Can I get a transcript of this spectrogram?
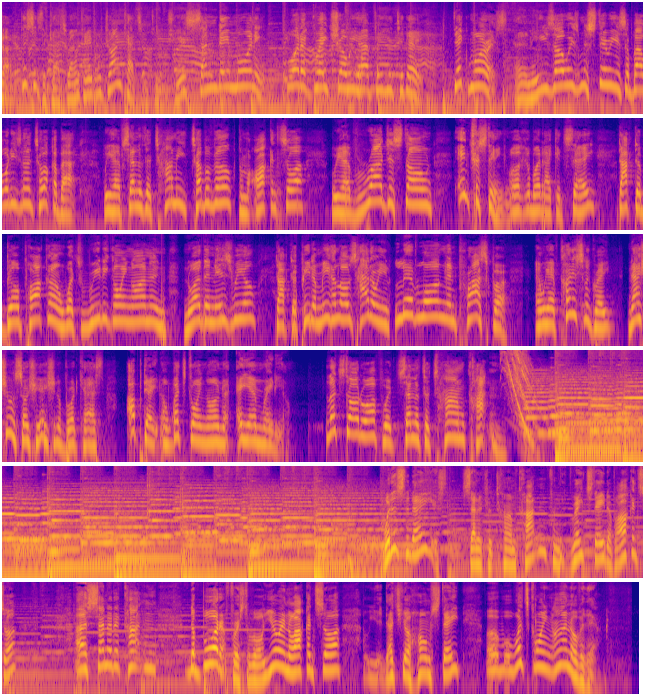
America. This is the Cats Roundtable. John Catsimatidis here, Sunday morning. What a great show we have for you today. Dick Morris, and he's always mysterious about what he's going to talk about. We have Senator Tommy Tuberville from Arkansas. We have Roger Stone. Interesting, what I could say. Dr. Bill Parker on what's really going on in northern Israel. Dr. Peter Michalos, how do we live long and prosper? And we have Curtis LeGeyt, National Association of Broadcast, update on what's going on at AM radio. Let's start off with Senator Tom Cotton. With us today is Senator Tom Cotton from the great state of Arkansas. Uh, Senator Cotton, the border, first of all, you're in Arkansas, that's your home state. Uh, what's going on over there?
